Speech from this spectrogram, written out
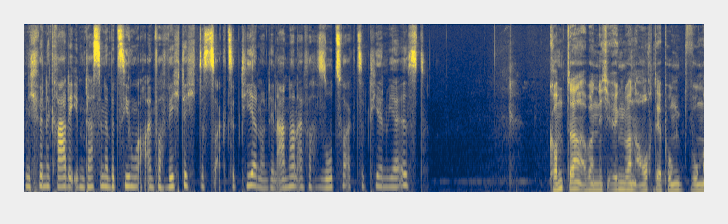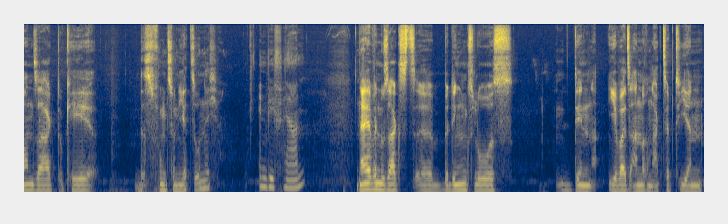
Und ich finde gerade eben das in der Beziehung auch einfach wichtig, das zu akzeptieren und den anderen einfach so zu akzeptieren, wie er ist. Kommt da aber nicht irgendwann auch der Punkt, wo man sagt, okay, das funktioniert so nicht? Inwiefern? Naja, wenn du sagst, äh, bedingungslos den jeweils anderen akzeptieren,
